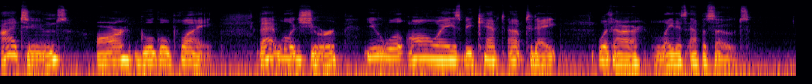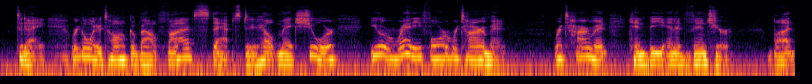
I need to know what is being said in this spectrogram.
iTunes or Google Play. That will ensure you will always be kept up to date with our latest episodes. Today, we're going to talk about five steps to help make sure you're ready for retirement. Retirement can be an adventure, but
